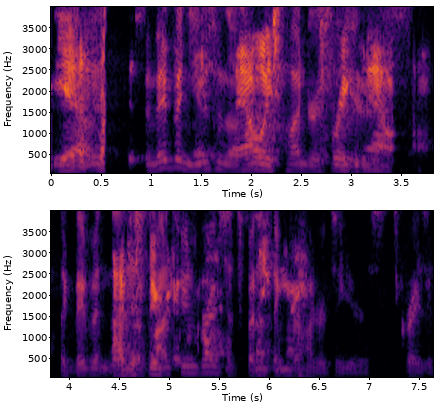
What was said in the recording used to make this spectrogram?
Yeah, And they've been using those They for always hundreds of years. out. Like they've been. I just the figured it pontoon was bridge. all It's been a thing for hundreds of years. It's crazy.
